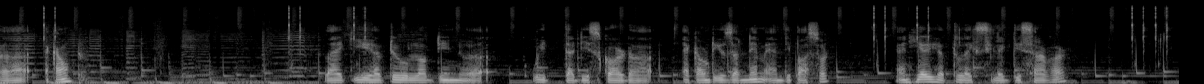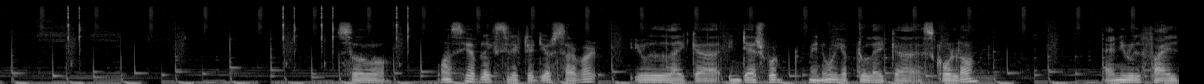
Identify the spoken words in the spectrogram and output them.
uh, account. Like you have to logged in uh, with the discord account username and the password. And here you have to like select the server so once you have like selected your server you will like uh, in dashboard menu you have to like uh, scroll down. And you will find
